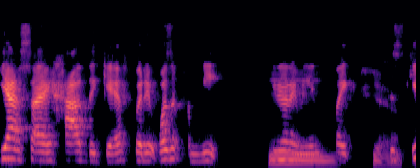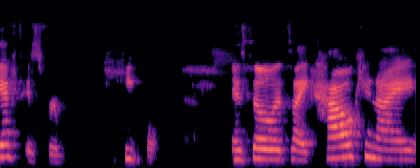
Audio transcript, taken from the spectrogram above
yes, I had the gift, but it wasn't for me. You know what I mean? Mm, Like yeah. this gift is for people. And so it's like, how can I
